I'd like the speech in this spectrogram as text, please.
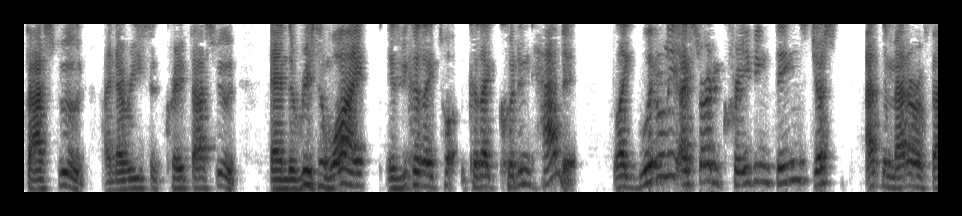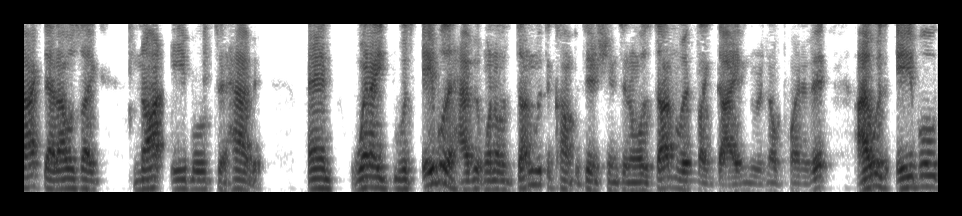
fast food. I never used to crave fast food. And the reason why is because I because I couldn't have it. Like literally, I started craving things just at the matter of fact that I was like not able to have it. And when I was able to have it, when I was done with the competitions and I was done with like dieting, there was no point of it. I was able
